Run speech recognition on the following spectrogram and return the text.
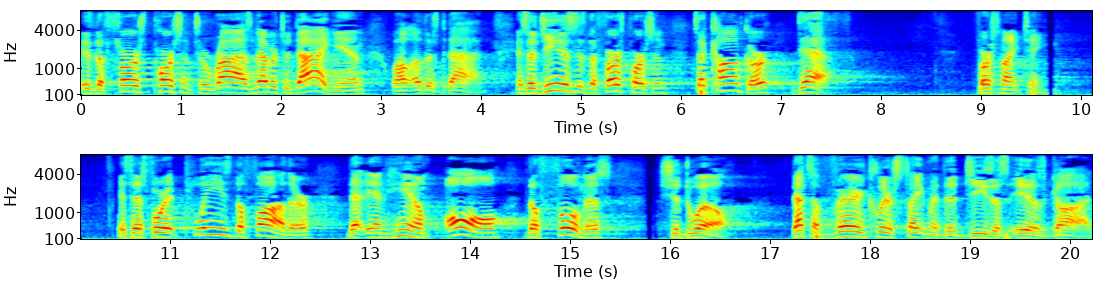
is the first person to rise, never to die again, while others died. And so Jesus is the first person to conquer death. Verse 19. It says, For it pleased the Father that in him all the fullness should dwell. That's a very clear statement that Jesus is God.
